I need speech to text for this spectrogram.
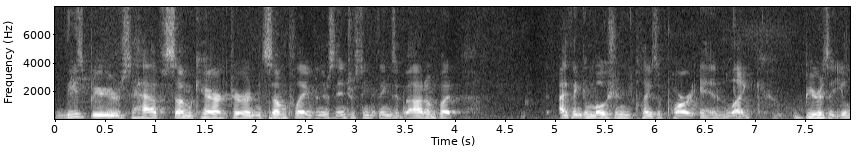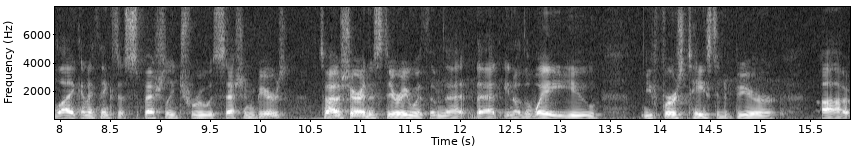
these beers have some character and some flavor, and there's interesting things about them, but I think emotion plays a part in like beers that you like, and I think it's especially true with session beers. So I was sharing this theory with them that that you know the way you you first tasted a beer uh,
